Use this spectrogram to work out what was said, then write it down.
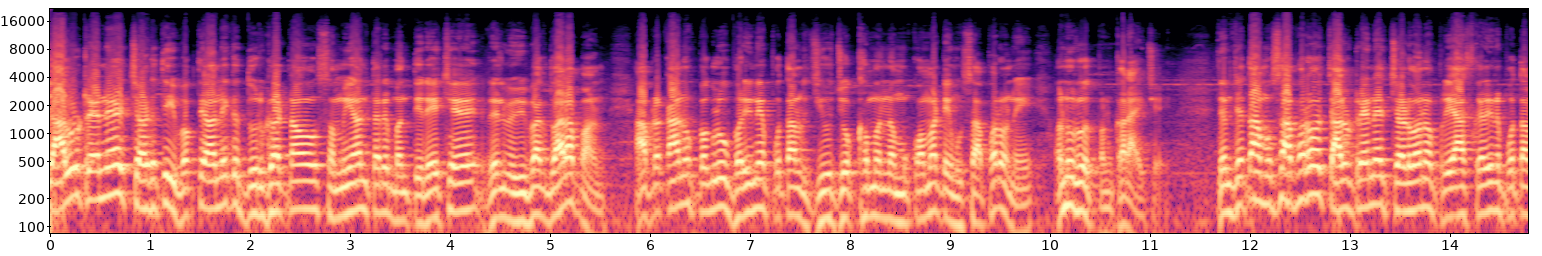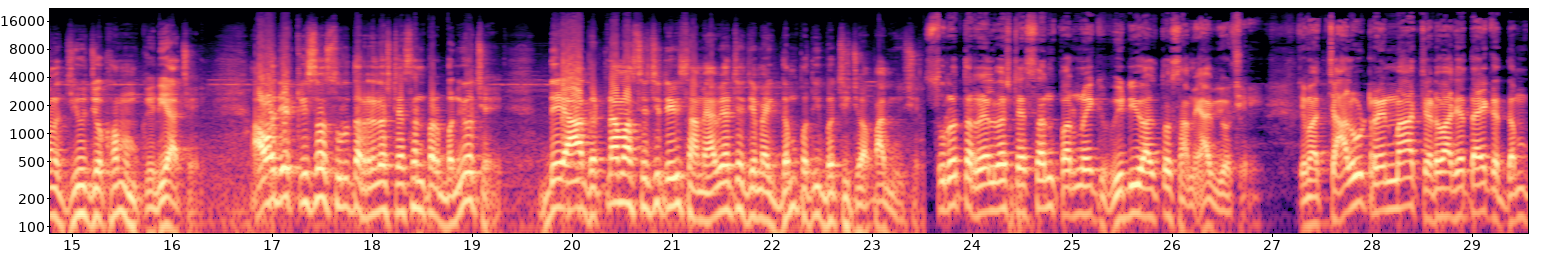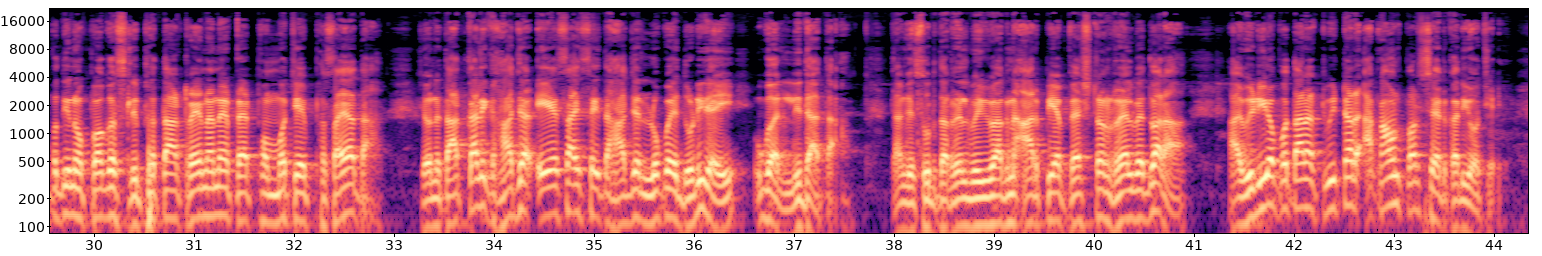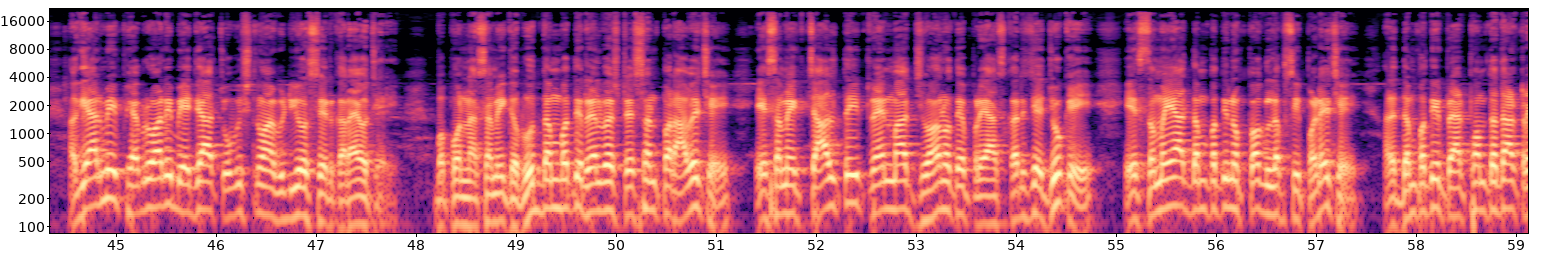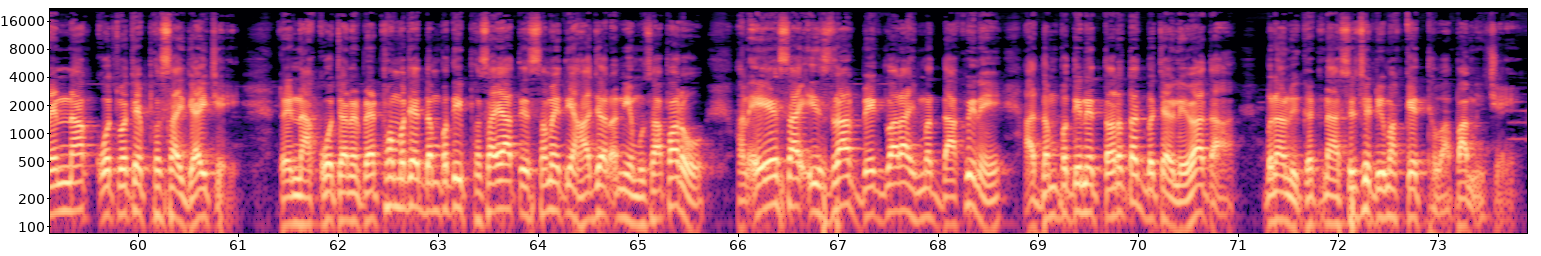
ચાલુ ટ્રેને ચઢતી વખતે અનેક દુર્ઘટનાઓ સમયાંતરે બનતી રહે છે. રેલવે વિભાગ દ્વારા પણ આ પ્રકારનું પગલું ભરીને પોતાનું જીવ જોખમ ન મૂકવા માટે મુસાફરોને અનુરોધ પણ કરાય છે. તેમ છતાં મુસાફરો ચાલુ ટ્રેને ચડવાનો પ્રયાસ કરીને પોતાનો જીવ જોખમ મૂકી રહ્યા છે. આવો જ કિસ્સો સુરત રેલવે સ્ટેશન પર બન્યો છે. દે આ ઘટનામાં સીસીટીવી સામે આવ્યા છે, જેમાં એક દંપતી બચી જવા પામ્યું છે. સુરત રેલવે સ્ટેશન પરનો એક વીડિયો હાલતો સામે આવ્યો છે, જેમાં ચાલુ ટ્રેનમાં ચડવા જતા એક દંપતીનો પગ સ્લીપ થતાં ટ્રેન અને પ્લેટફોર્મ વચ્ચે ફસાયા હતા. જેઓને તાત્કાલિક હાજર એએસઆઈ સહિત હાજર લોકોએ દોડી જઈ ઉગારી લીધા હતા. કારણ કે સુરત રેલવે વિભાગના આરપીએફ વેસ્ટર્ન રેલવે દ્વારા આ વીડિયો પોતાના ટ્વિટર એકાઉન્ટ પર શેર કર્યો છે. અગિયારમી ફેબ્રુઆરી બે હજાર ચોવીસનો આ વીડિયો શેર કરાયો છે. બપોરના સમયે એક વૃદ્ધ દંપતી રેલવે સ્ટેશન પર આવે છે. એ સમયે ચાલતી ટ્રેનમાં જવાનો તે પ્રયાસ કરે છે. જો કે, એ સમયે આ દંપતીનો પગ લપસી પડે છે અને દંપતી પ્લેટફોર્મ તથા ટ્રેનના કોચ વચ્ચે ફસાઈ જાય છે. ટ્રેનના કોચ અને પ્લેટફોર્મ વચ્ચે દંપતી ફસાયા તે સમયે ત્યાં હાજર અન્ય મુસાફરો અને એએસઆઈ ઇઝરાર બેગ દ્વારા હિંમત દાખવીને આ દંપતીને તરત જ બચાવી લેવાતા બનાવની ઘટના સીસીટીવીમાં કેદ થવા પામી છે.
